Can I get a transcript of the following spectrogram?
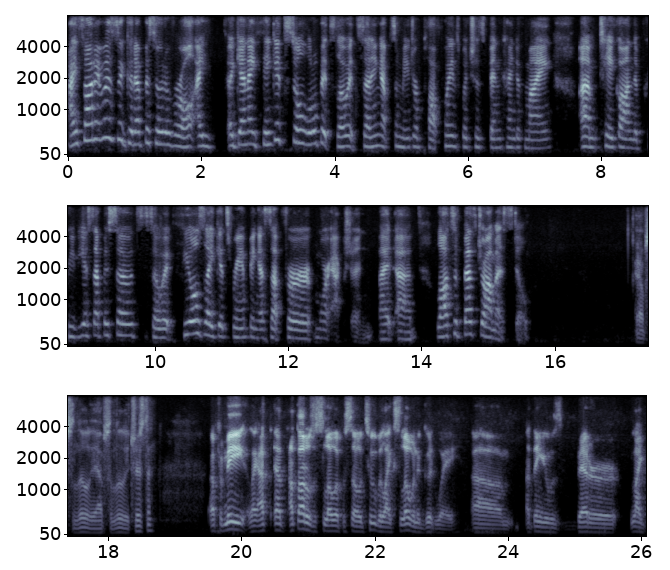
I thought it was a good episode overall. I again, I think it's still a little bit slow It's setting up some major plot points, which has been kind of my um, take on the previous episodes. So it feels like it's ramping us up for more action, but uh, lots of Beth drama still. Absolutely, absolutely, Tristan. Uh, for me, like I, I, I, thought it was a slow episode too, but like slow in a good way. Um, I think it was better, like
